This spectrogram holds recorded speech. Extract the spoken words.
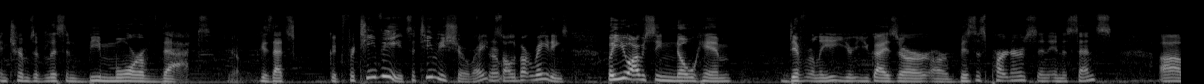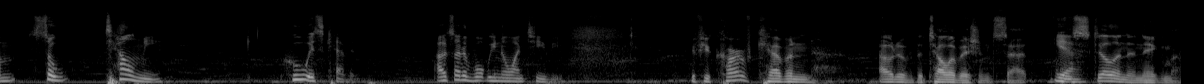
in terms of listen, be more of that Yep. because that's good for TV. It's a TV show, right? It's all about ratings. But you obviously know him differently. You're, you guys are, are business partners in, in a sense. Um, so tell me, who is Kevin outside of what we know on TV? if you carve Kevin out of the television set, Yeah. he's still an enigma.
